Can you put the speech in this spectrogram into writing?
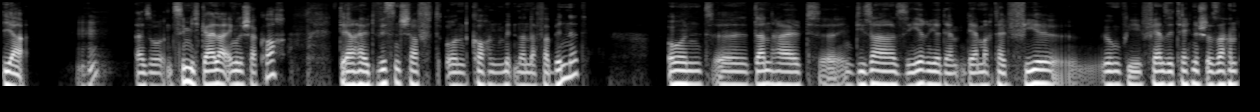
Ja, Mhm. also ein ziemlich geiler englischer Koch, der halt Wissenschaft und Kochen miteinander verbindet. Und äh, dann halt äh, in dieser Serie, der, der macht halt viel äh, irgendwie fernsehtechnische Sachen,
